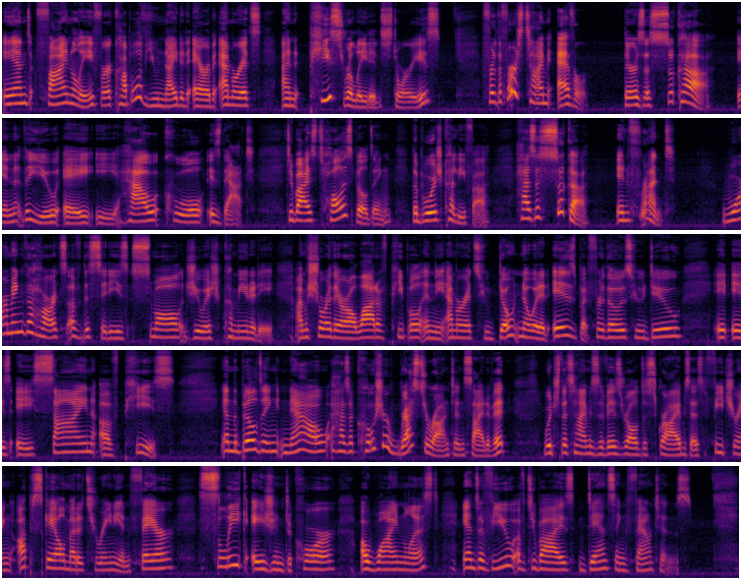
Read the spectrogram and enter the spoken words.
And finally, for a couple of United Arab Emirates and peace related stories, for the first time ever, there's a sukkah in the UAE. How cool is that? Dubai's tallest building, the Burj Khalifa, has a sukkah in front, warming the hearts of the city's small Jewish community. I'm sure there are a lot of people in the Emirates who don't know what it is, but for those who do, it is a sign of peace. And the building now has a kosher restaurant inside of it, which the Times of Israel describes as featuring upscale Mediterranean fare, sleek Asian decor, a wine list, and a view of Dubai's dancing fountains.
